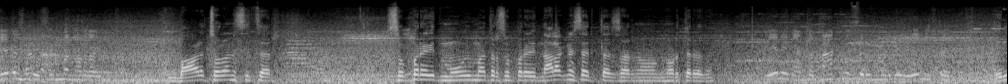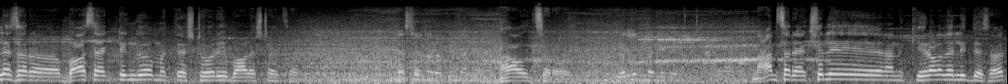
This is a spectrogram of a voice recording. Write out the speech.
ಹೇಗನ್ಸುತ್ತೆ ಸಿನಿಮಾ ನೋಡಿದಾಗ ಭಾಳ ಚಲೋ ಅನಿಸ್ತಿತ್ತು ಸರ್. ಸೂಪರ್ ಆಗಿತ್ತು. ಮೂವಿ ಮಾತ್ರ ಸೂಪರ್ ಆಗಿತ್ತು. ನಾಲ್ಕನೇ ಸರ್ ಇತ್ತು ಸರ್ ನೋಡ್ತಿರೋದು. ಇಲ್ಲ ಸರ್ ಬಾಸ್ ಆ್ಯಕ್ಟಿಂಗು ಮತ್ತು ಸ್ಟೋರಿ ಭಾಳ ಇಷ್ಟ ಆಯ್ತು ಸರ್. ಹೌದು ಸರ್ ಹೌದು. ನಾನು ಸರ್ ಆ್ಯಕ್ಚುಲಿ ನಾನು ಕೇರಳದಲ್ಲಿದ್ದೆ ಸರ್.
